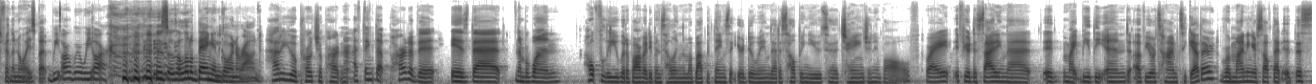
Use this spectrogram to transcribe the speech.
for the noise, but we are where we are. so there's a little banging going around. How do you approach your partner? I think that part of it is that number one, hopefully you would have already been telling them about the things that you're doing that is helping you to change and evolve, right? If you're deciding that it might be the end of your time together, reminding yourself that it, this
